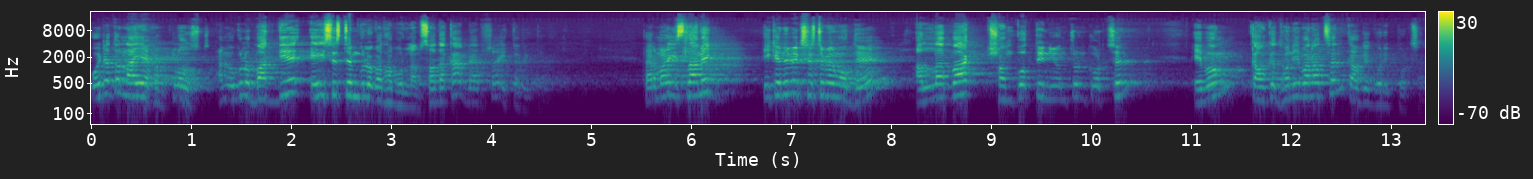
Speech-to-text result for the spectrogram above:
ওইটা তো নাই এখন ক্লোজড আমি ওগুলো বাদ দিয়ে এই সিস্টেমগুলোর কথা বললাম, সদাকা, ব্যবসা ইত্যাদি। তার মানে ইসলামিক ইকোনমিক সিস্টেমের মধ্যে আল্লাহ পাক সম্পত্তি নিয়ন্ত্রণ করছেন এবং কাউকে ধনী বানাচ্ছেন, কাউকে গরিব করছেন।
